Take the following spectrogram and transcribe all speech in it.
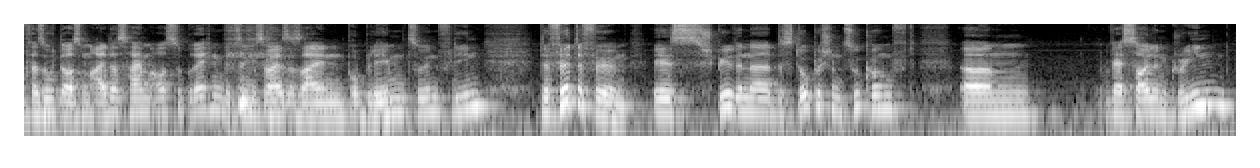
versucht aus dem Altersheim auszubrechen, beziehungsweise seinen Problemen zu entfliehen. Der vierte Film ist, spielt in einer dystopischen Zukunft. Ähm, wer Soylent Green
